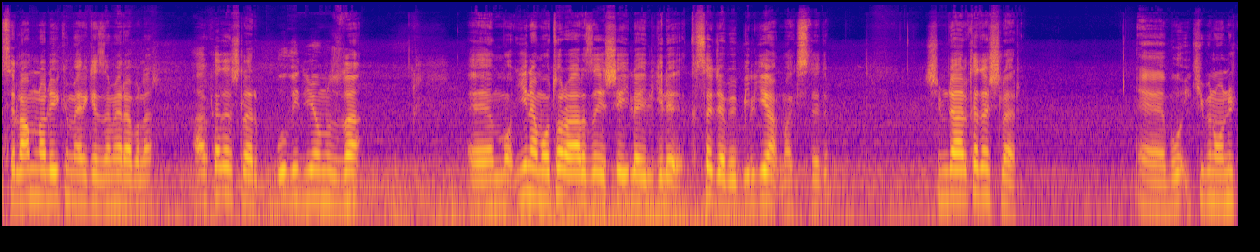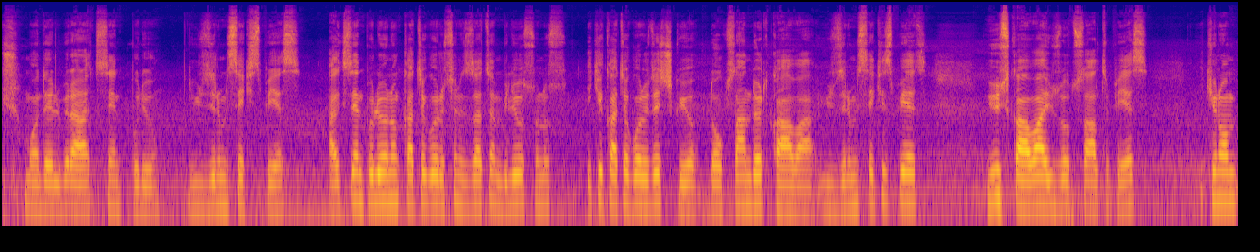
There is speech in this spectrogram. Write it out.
selamun aleyküm, herkese merhabalar. Arkadaşlar bu videomuzda e, yine motor arıza eşiği ile ilgili kısaca bir bilgi yapmak istedim. Şimdi arkadaşlar e, bu 2013 model bir Accent Blue 128 PS. Accent Blue'nun kategorisini zaten biliyorsunuz. iki kategoride çıkıyor. 94 kW 128 PS, 100 kW 136 PS. 2010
